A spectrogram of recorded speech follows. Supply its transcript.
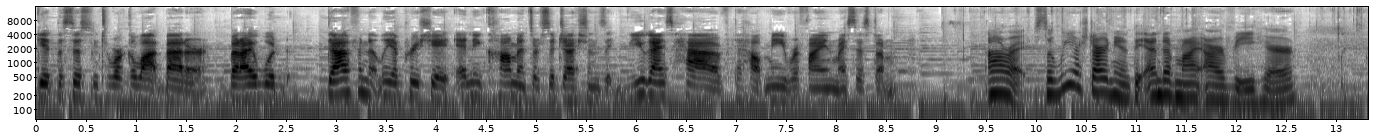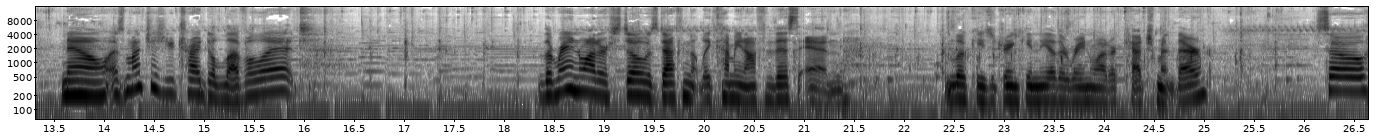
get the system to work a lot better. But I would definitely appreciate any comments or suggestions that you guys have to help me refine my system. All right, so we are starting at the end of my RV here. Now, as much as you tried to level it, the rainwater still was definitely coming off this end. Look, he's drinking the other rainwater catchment there. So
